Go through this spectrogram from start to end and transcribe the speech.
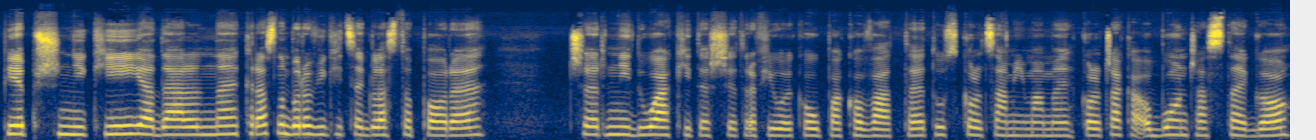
pieprzniki jadalne, krasnoborowiki ceglastopore, czernidłaki też się trafiły kołpakowate. Tu z kolcami mamy kolczaka obłączastego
